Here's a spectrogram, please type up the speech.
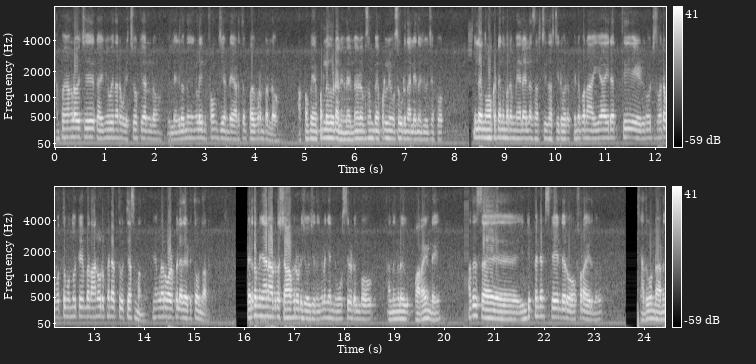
അപ്പോൾ ഞങ്ങളെ വെച്ച് കഴിഞ്ഞു പോയി നേരെ വിളിച്ചു നോക്കിയാലല്ലോ. ഇല്ലെങ്കിലൊന്ന് നിങ്ങൾ ഇൻഫോം ചെയ്യണ്ടേ? അടുത്ത പേപ്പർ ഉണ്ടല്ലോ. അപ്പോൾ പേപ്പറിൽ വിടാൻ നിങ്ങൾ എല്ലാ ദിവസവും പേപ്പറിൽ ന്യൂസ് വിടുന്നല്ലേ എന്ന് ചോദിച്ചപ്പോൾ ഇല്ല നോക്കട്ടെ എന്ന് പറഞ്ഞ് മേലെ എല്ലാം സെർച്ച് ചെയ്ത് സെർച്ച് ചെയ്ത് വരും പിന്നെ പറഞ്ഞാൽ അയ്യായിരത്തി എഴുന്നൂറ്റി മറ്റേ മൊത്തം മുന്നൂറ്റി അമ്പത് നാനൂറ് റുപ്യന്റെ അടുത്ത് വ്യത്യാസം വന്നു. ഞങ്ങളൊരു കുഴപ്പമില്ല അത് എടുത്തു വന്നതാണ് എടുത്തപ്പോൾ ഞാൻ അടുത്ത സ്റ്റാഫിനോട് ചോദിച്ചു നിങ്ങൾ ഞാൻ ന്യൂസിലിടുമ്പോൾ അത് നിങ്ങൾ പറയണ്ടേ? അത് ഇൻഡിപെൻഡൻസ് ഡേന്റെ ഒരു ഓഫറായിരുന്നു അതുകൊണ്ടാണ്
